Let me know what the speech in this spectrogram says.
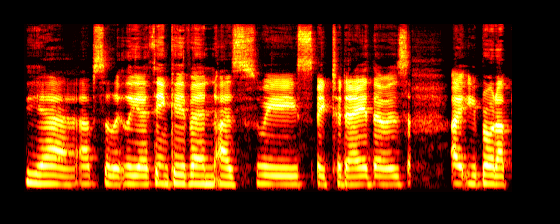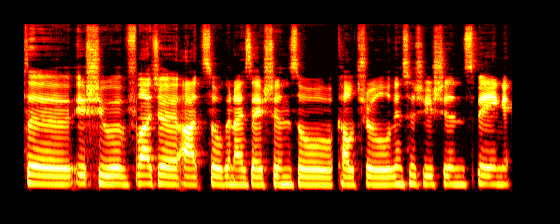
Yeah, absolutely. I think even as we speak today, there was uh, you brought up the issue of larger arts organizations or cultural institutions being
